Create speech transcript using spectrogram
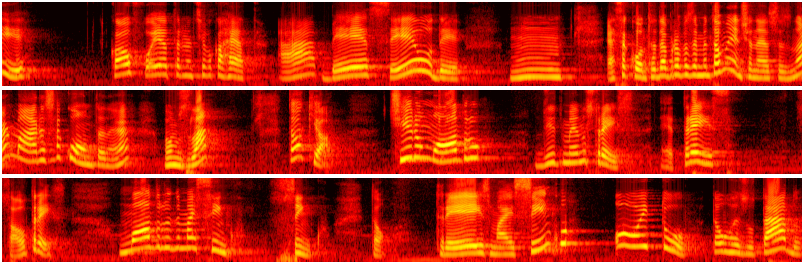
Aí? Qual foi a alternativa correta? A, B, C ou D? Hum, essa conta dá para fazer mentalmente, né? Vocês não armaram essa conta, né? Vamos lá? Então, aqui, ó. Tira o um módulo de menos 3. É 3. Só o 3. Módulo de mais 5. 5. Então, 3 mais 5, 8. Então, o resultado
